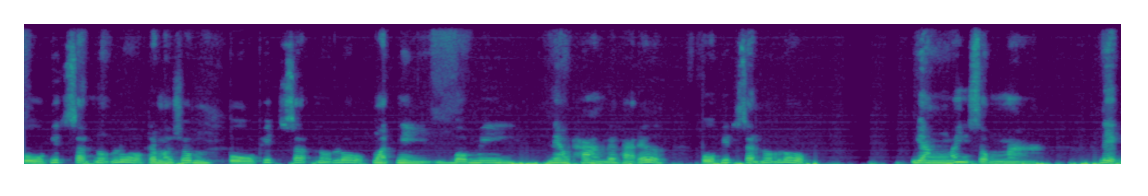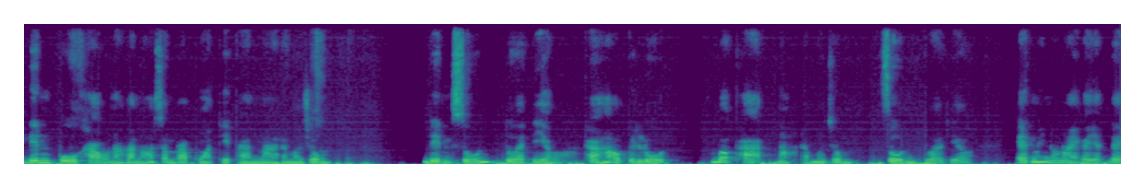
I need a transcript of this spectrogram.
ปู่พิษณุโลกธรรมชม ปู่พิษณุโลกหมวดนี้บ่มีแนวทางเด้อค่ะเด้อปู่พิษณุโลก ยังไม่ส่งมาเหลขเด่นปูเขานะคะเนาะสำหรับหมวดที่ผ่านมาธรรมชม เด่นศูนย์ตัวเดียว ถ้าเอาไปโหลดบ่พลาดเนาะธรรมชมศูนย์ตัวเดียว แอดมินหน่อยก็อยากได้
